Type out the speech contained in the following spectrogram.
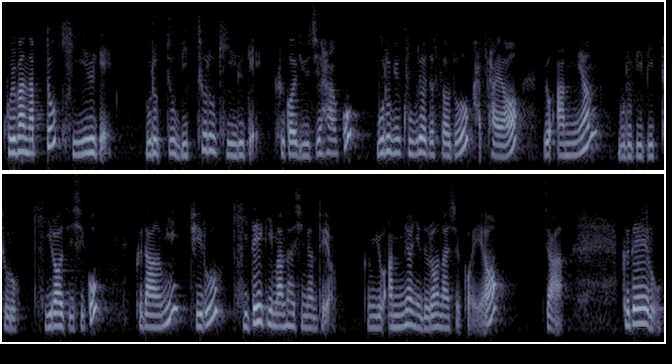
골반 앞도 길게, 무릎도 밑으로 길게 그걸 유지하고 무릎이 구부려졌어도 같아요. 요 앞면 무릎이 밑으로 길어지시고 그 다음이 뒤로 기대기만 하시면 돼요. 그럼 요 앞면이 늘어나실 거예요. 자, 그대로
